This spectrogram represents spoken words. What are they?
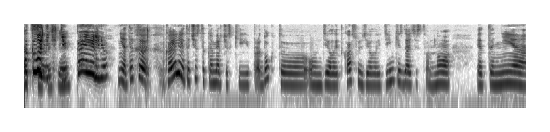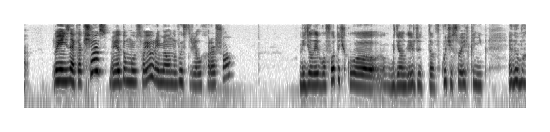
поклоннички. Каэлья. Нет, это Каэли это чисто коммерческий продукт. э, Он делает кассу, делает деньги издательством, но это не... Ну, я не знаю, как сейчас, но я думаю, в свое время он выстрелил хорошо. Видела его фоточку, э, где он лежит э, в куче своих книг. Я думаю,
